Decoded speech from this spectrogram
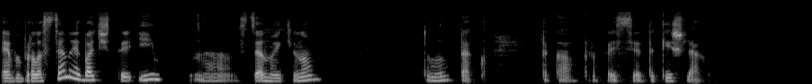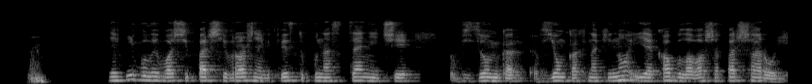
я вибрала сцену, як бачите, і е, сцену і кіно. Тому так, така професія, такий шлях. Які були ваші перші враження від виступу на сцені чи в зйомках, в зйомках на кіно, і яка була ваша перша роль?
